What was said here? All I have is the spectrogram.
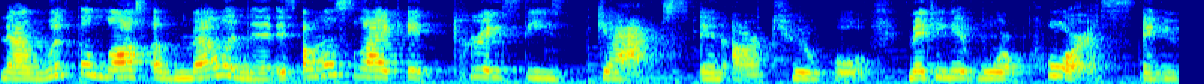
Now, with the loss of melanin, it's almost like it creates these gaps in our cuticle, making it more porous. And you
